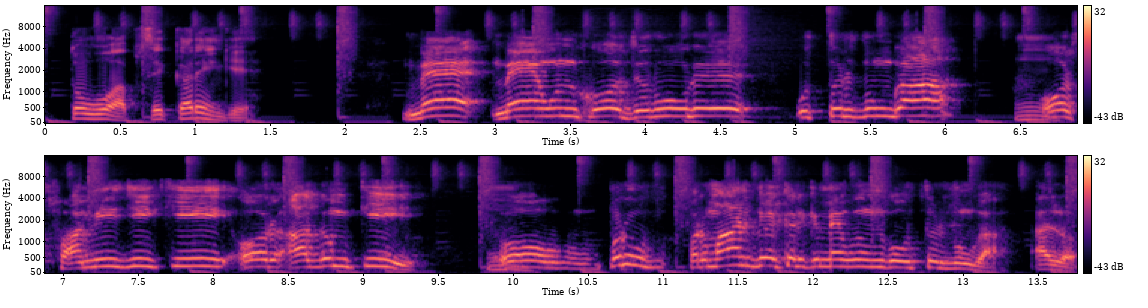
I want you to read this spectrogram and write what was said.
तो वो आपसे करेंगे। मैं मैं उनको ज़रूर उत्तर दूँगा हम्म, और स्वामी जी की और आगम की वो प्रूफ प्रमाण दे करके मैं उनको उत्तर दूँगा। हेलो।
